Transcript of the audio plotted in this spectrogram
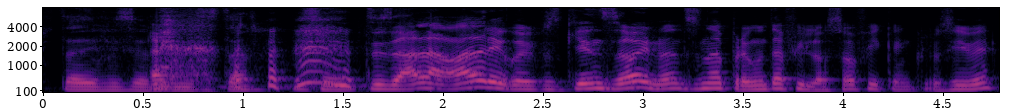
Está difícil contestar. Sí. Entonces, a la madre, güey, pues ¿quién soy, no? Es una pregunta filosófica, inclusive,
